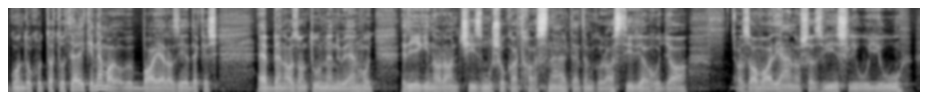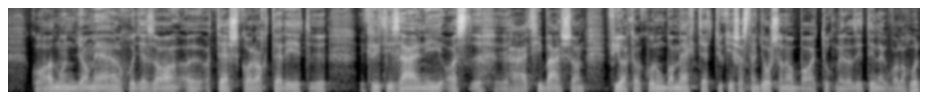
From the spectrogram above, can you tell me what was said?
gondolkodtatott el, nem a Bayer az érdekes ebben azon túlmenően, hogy régi narancsizmusokat használ, tehát amikor azt írja, hogy a, a Zavar János az virsli újú, akkor hadd mondjam el, hogy ez a, a test karakterét kritizálni, azt ö, hát hibásan fiatal korunkban megtettük, és aztán gyorsan abba hagytuk, mert azért tényleg valahol.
